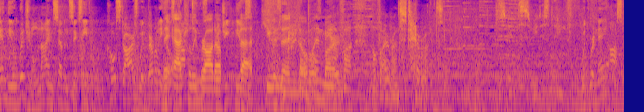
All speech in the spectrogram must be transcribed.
and the original 976 Evil co-stars with Beverly They Hills Cop actually brought up that he was in No Holds Remind me Barred. of uh, Elvira on steroids. Say the sweetest thing. with Renee Osser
